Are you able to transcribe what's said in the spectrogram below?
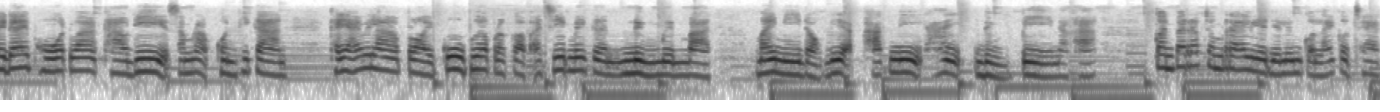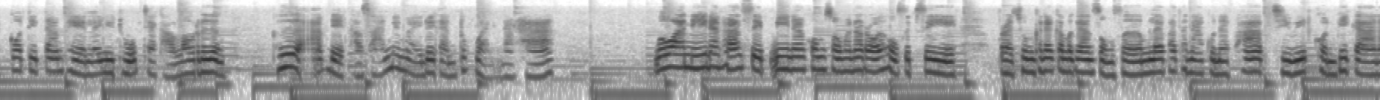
ยได้โพสต์ว่าข่าวดีสำหรับคนพิการ ขยายเวลาปล่อยกู้เพื่อประกอบอาชีพไม่เกิน 10,000 บาท ไม่มีดอกเบี้ยพักหนี้ให้ 1 ปีนะคะ ก่อนไปรับชมรายละเอียดอย่าลืมกดไลค์กดแชร์กดติดตามเพจและ YouTube แชร์ข่าวเล่าเรื่อง เพื่ออัปเดตข่าวสารใหม่ๆด้วยกันทุกวันนะคะ เมื่อวานนี้นะคะ 10 มีนาคม 2564 ประชุมคณะกรรมการส่งเสริม และพัฒนาคุณภาพชีวิตคนพิการ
